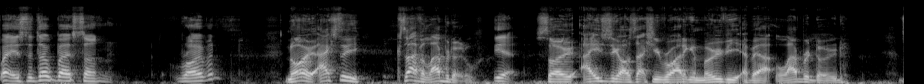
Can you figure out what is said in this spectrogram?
wait, is the dog based on Roman? No, actually, because I have a Labradoodle. Yeah. So ages ago, I was actually writing a movie about Labradoodle, the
